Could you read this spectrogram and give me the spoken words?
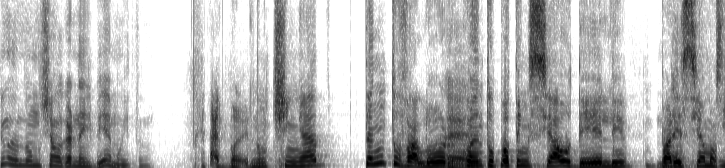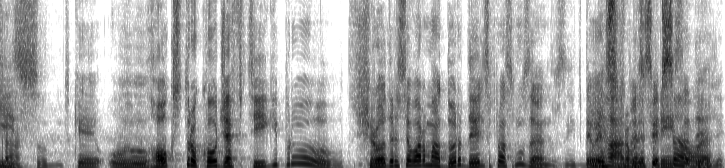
Não, não tinha lugar na NBA é muito. É, ele não tinha tanto valor É. quanto o potencial dele parecia mostrar. Isso, porque o Hawks trocou o Jeff Teague pro Schroeder ser o armador deles nos próximos anos. E deu Isso, errado a experiência decepção, é.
